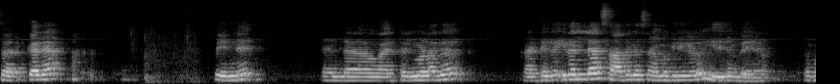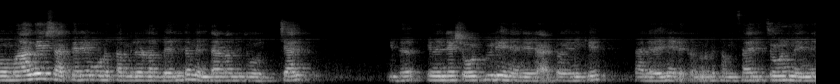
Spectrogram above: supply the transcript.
ശർക്കര പിന്നെ എന്താ വറ്റൽമുളക് കടുക് ഇതെല്ലാ സാധന സാമഗ്രികളും ഇതിനും വേണം. അപ്പോൾ മാങ്ങയും ശർക്കരയും കൂടെ തമ്മിലുള്ള ബന്ധം എന്താണെന്ന് ചോദിച്ചാൽ ഇത് ഇതിന്റെ ഷോർട്ട് വീഡിയോ ഞാൻ ഇടാട്ടോ എനിക്ക് തലവേദന എടുക്കുന്നുണ്ട്. സംസാരിച്ചുകൊണ്ട് നിന്ന്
